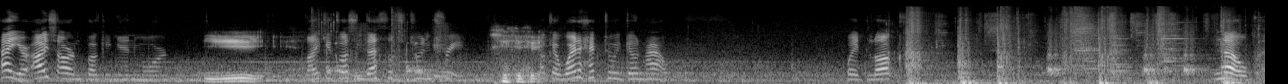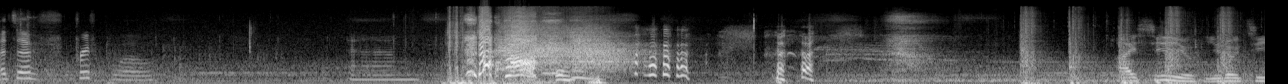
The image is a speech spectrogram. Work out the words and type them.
Hey, your eyes aren't bugging anymore. Yeah. Like it was in Death of the Twin Tree. Okay, where the heck do we go now? Wait, lock. No, at the pre. Whoa. Um. I see you. You don't see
